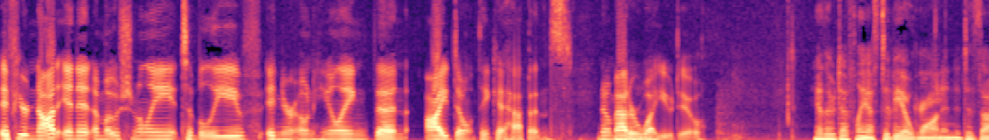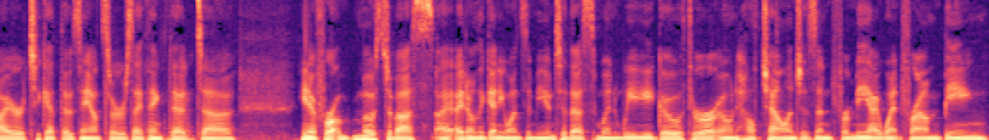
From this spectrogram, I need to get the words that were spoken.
if you're not in it emotionally to believe in your own healing, then I don't think it happens, no matter mm. what you do. Yeah, there definitely has to be a want and a desire to get those answers. I think mm-hmm. that, uh, you know, for most of us, I, I, don't think anyone's immune to this when we go through our own health challenges. And for me, I went from being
